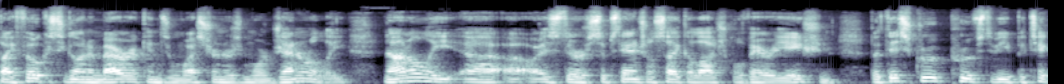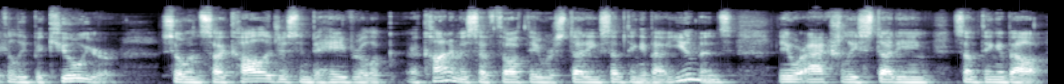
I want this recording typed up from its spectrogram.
by focusing on Americans and Westerners more generally, not only uh, is there substantial psychological variation, but this group proves to be particularly peculiar. So when psychologists and behavioral economists have thought they were studying something about humans, they were actually studying something about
